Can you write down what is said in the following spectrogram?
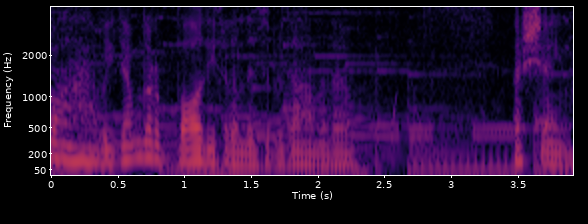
Ah, we haven't got a body for the lizard with armor, though. A shame.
